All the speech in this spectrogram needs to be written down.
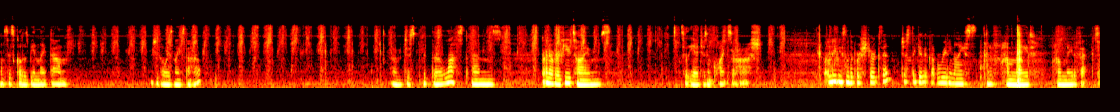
once this colour's been laid down which is always nice to have. So just with the last ends going over a few times so the edge isn't quite so harsh. But I'm leaving some of the brush strokes in just to give it that really nice kind of handmade, homemade effect.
